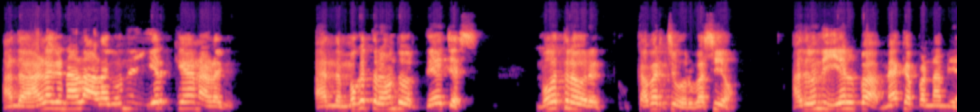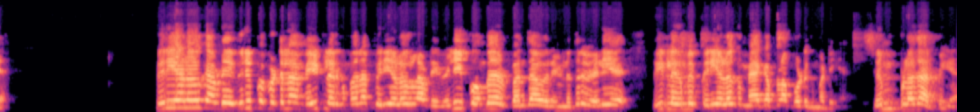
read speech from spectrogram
அந்த அழகுனால அழகு வந்து இயற்கையான அழகு. அந்த முகத்துல வந்து ஒரு தேஜஸ். முகத்துல ஒரு கவர்ச்சி ஒரு வசியம். அது வந்து இயல்பா மேக்கப் பண்ணாமையே. பெரிய அளவுக்கு அப்படியே விருப்பப்பட்டுலாம் வீட்டுல இருக்கும்போதெல்லாம் பெரிய அளவுக்கு அப்படியே வெளியே போகும்போது பந்தா வருவீங்களே தவிர வெளியே வீட்டுல இருக்கும்போது பெரிய அளவுக்கு மேக்கப்லாம் போட்டுக்க மாட்டீங்க. சிம்பிளா தான் இருப்பீங்க.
